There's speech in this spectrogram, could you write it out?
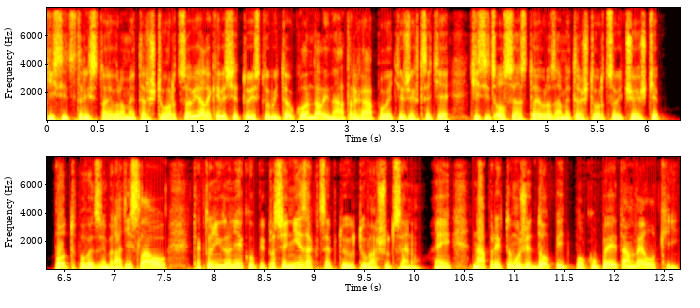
1300 eur meter štvorcový, ale keby ste tú istú bytovku len dali na trh a poviete, že chcete 1800 eur za meter štvorcový, čo ešte pod povedzme Bratislavou, tak to nikto nekúpi. Proste nezakceptujú tú vašu cenu. Hej? Napriek tomu, že dopyt po kúpe je tam veľký.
